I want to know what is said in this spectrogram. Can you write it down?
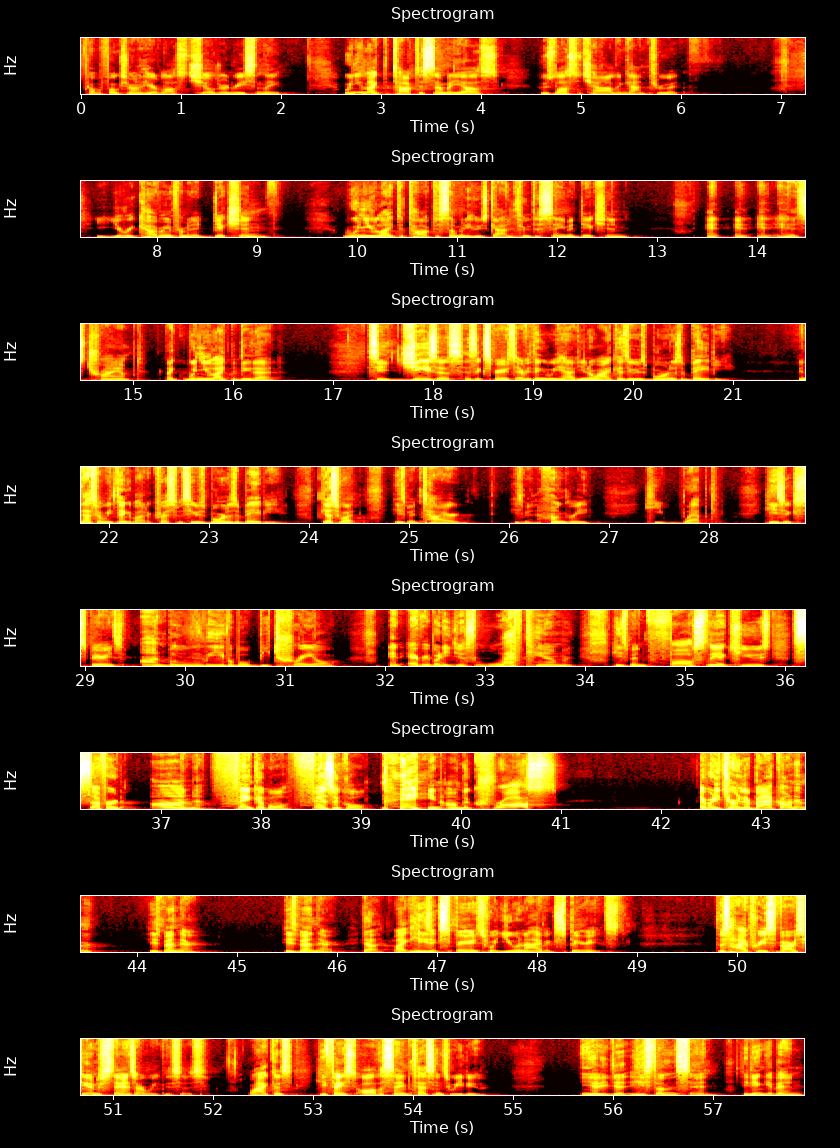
A couple folks around here have lost children recently. Wouldn't you like to talk to somebody else who's lost a child and gotten through it? You're recovering from an addiction wouldn't you like to talk to somebody who's gotten through the same addiction and, and, and has triumphed? Like, wouldn't you like to do that? See, Jesus has experienced everything we have. You know why? Because he was born as a baby. And that's what we think about at Christmas. He was born as a baby. Guess what? He's been tired, he's been hungry, he wept, he's experienced unbelievable betrayal, and everybody just left him. He's been falsely accused, suffered unthinkable physical pain on the cross. Everybody turned their back on him. He's been there. He's been there. Like he's experienced what you and I have experienced. This high priest of ours, he understands our weaknesses. Why? Because he faced all the same testings we do. And yet he, did, he still didn't sin. He didn't give in,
